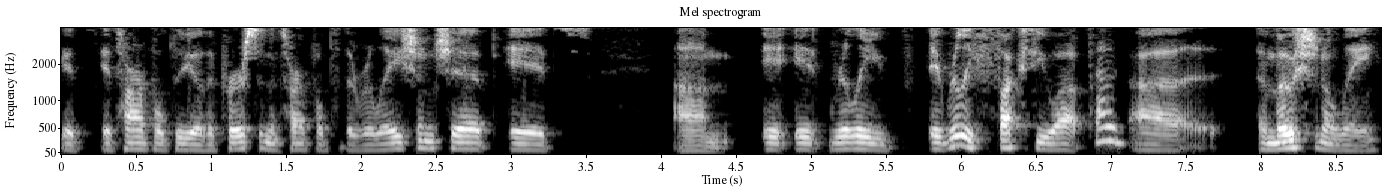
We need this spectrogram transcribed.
it's it's harmful to the other person it's harmful to the relationship it's um it, it really it really fucks you up Oh. uh emotionally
